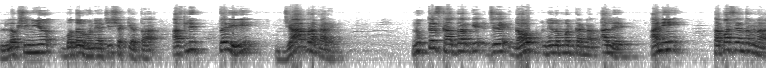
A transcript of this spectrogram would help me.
लक्षणीय बदल होण्याची शक्यता असली तरी ज्या प्रकारे नुकतेच खासदारकेचे घाऊक निलंबन करण्यात आले आणि तपास यंत्रणा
